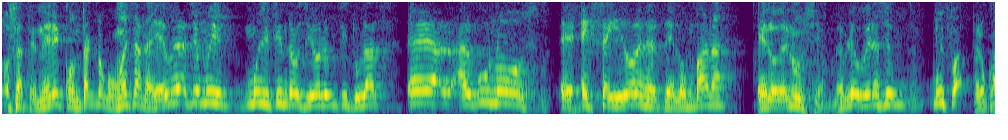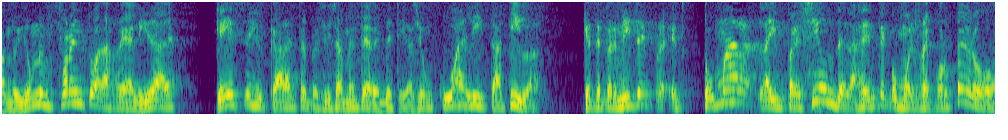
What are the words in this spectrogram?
o sea, tener el contacto con esa realidad hubiera sido muy, muy distinto si yo leo un titular. Eh, algunos eh, ex seguidores de, Lombana eh, lo denuncian. Me hubiera sido muy fácil. Pero cuando yo me enfrento a las realidades, que ese es el carácter precisamente de la investigación cualitativa, que te permite tomar la impresión de la gente como el reportero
